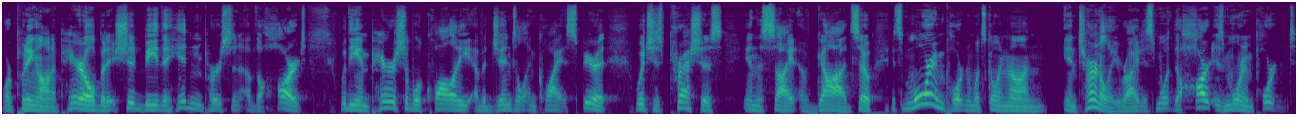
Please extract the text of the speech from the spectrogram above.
or putting on apparel, but it should be the hidden person of the heart with the imperishable quality of a gentle and quiet spirit, which is precious in the sight of God. So it's more important what's going on internally, right? It's more, the heart is more important.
